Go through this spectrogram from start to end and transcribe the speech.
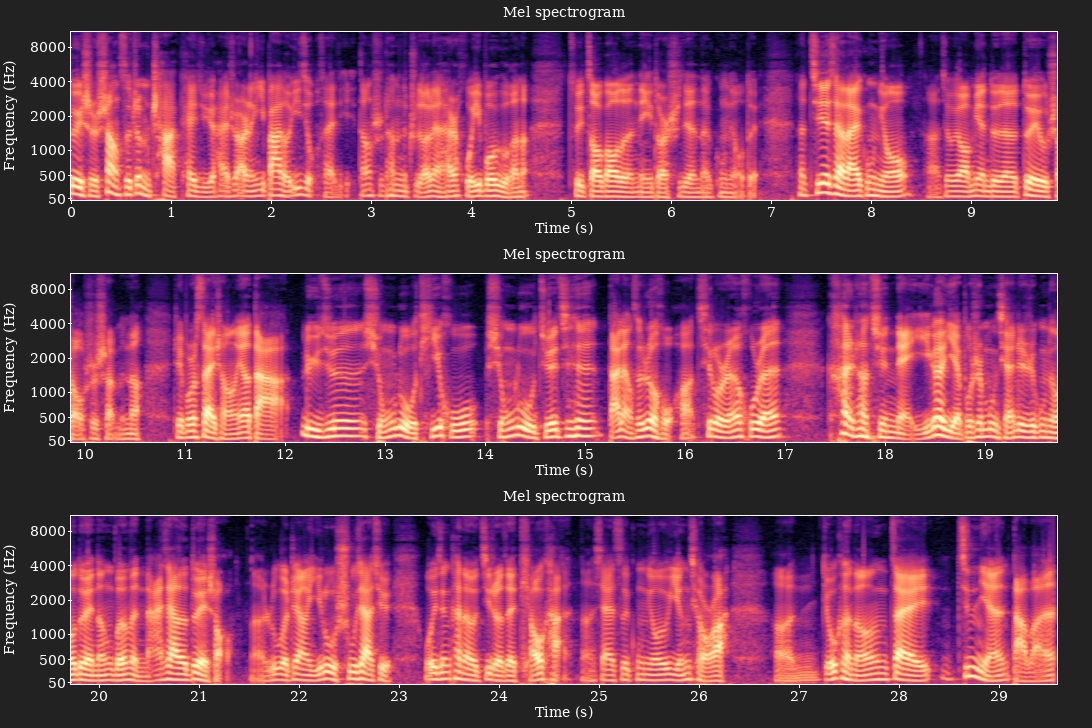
队史上次这么差开局还是二零一八到一九赛季，当时他们的主教练还是霍伊伯格呢，最糟糕的那一段时间的公牛队。那接下来公牛啊就要面对的对手是什么呢？这波赛程要打绿军、雄鹿、鹈鹕、雄鹿、掘金，打两次热火、七六人、湖人。看上去哪一个也不是目前这支公牛队能稳稳拿下的对手啊！如果这样一路输下去，我已经看到有记者在调侃啊，下一次公牛赢球啊，呃，有可能在今年打完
